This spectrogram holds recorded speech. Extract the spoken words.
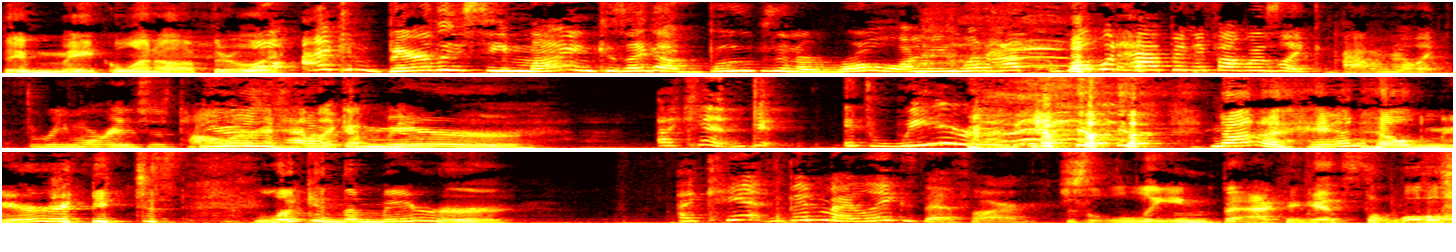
they make one up. They're like, well, I can barely see mine because I got boobs in a roll. I mean, what hap- What would happen if I was like, I don't know, like three more inches taller and had like a mirror? mirror." I can't get. It's weird. Not a handheld mirror. You just look in the mirror. I can't bend my legs that far Just lean back against the wall.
